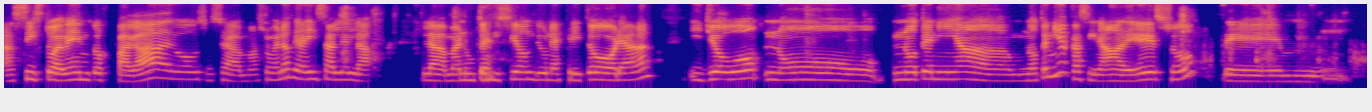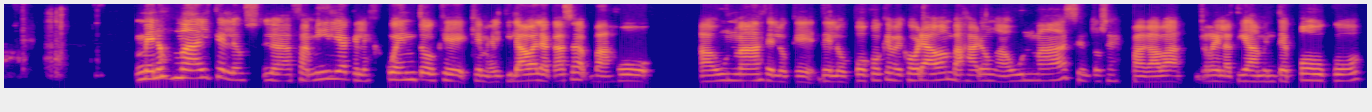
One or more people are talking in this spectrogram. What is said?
asisto a eventos pagados, o sea, más o menos de ahí sale la, la manutención de una escritora y yo no, no, tenía, no tenía casi nada de eso. Mm, menos mal que los, la familia que les cuento que, que, me alquilaba la casa bajó aún más de lo, que, de lo poco que me cobraban, bajaron aún más, entonces pagaba relativamente poco.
